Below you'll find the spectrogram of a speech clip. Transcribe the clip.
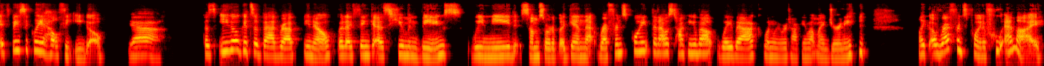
it's basically a healthy ego Yeah. Because ego gets a bad rep you know but i think as human beings we need some sort of again that reference point that i was talking about way back when we were talking about my journey. Like a reference point of who am i?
